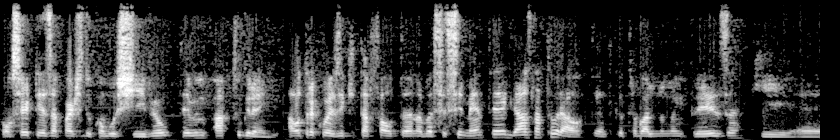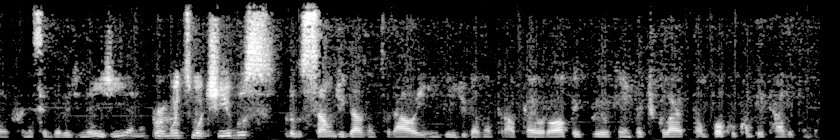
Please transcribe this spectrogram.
Com certeza a parte do combustível teve um impacto grande. A outra coisa que está faltando abastecimento é gás natural. Tanto que eu trabalho numa empresa que é fornecedora de energia, né? Por muitos motivos, produção de gás natural e envio de gás natural para a Europa e para o UK em particular está um pouco complicado também.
